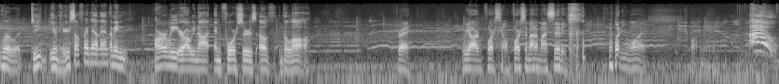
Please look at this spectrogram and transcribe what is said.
Whoa, what? Do you even hear yourself right now, man? I mean, are we or are we not enforcers of the law? Gray, we are enforcing. I'll force him out of my city. what do you want? Come on, man. Oh!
